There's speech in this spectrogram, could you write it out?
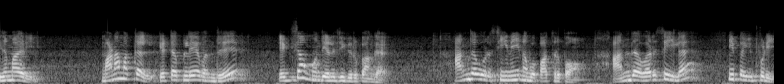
இது மாதிரி மணமக்கள் கெட்டப்லேயே வந்து எக்ஸாம் வந்து எழுதிக்கிருப்பாங்க. அந்த ஒரு சீனையும் நம்ம பார்த்துருப்போம். அந்த வரிசையில் இப்போ இப்படி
